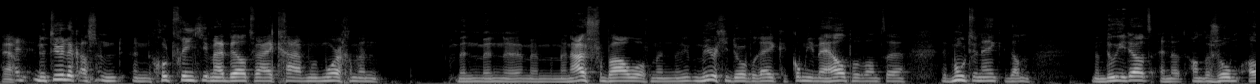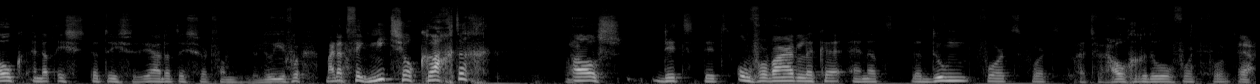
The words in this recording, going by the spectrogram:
Ja. En natuurlijk, als een, een goed vriendje mij belt waar ik ga, moet morgen mijn, mijn, mijn, uh, mijn, mijn, huis verbouwen of mijn muurtje doorbreken, kom je me helpen, want uh, het moet in één keer. Dan, dan doe je dat. En dat andersom ook. En dat is, dat is, ja, dat is een soort van, dat doe je voor. Maar dat vind ik niet zo krachtig als dit, dit onvoorwaardelijke en dat, dat doen voor het, voor het, het hogere doel. Voor het, voor... Ja,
